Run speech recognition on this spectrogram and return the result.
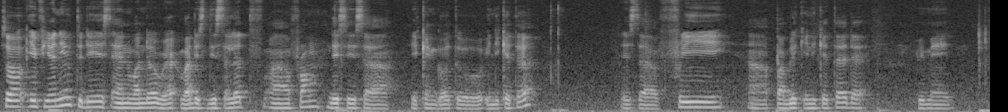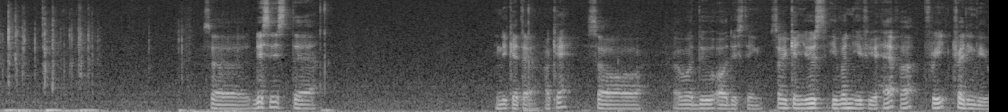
So if you're new to this and wonder where what is this alert uh, from this is uh, you can go to indicator. It's a free uh, public indicator that we made so this is the indicator okay? So I will do all these things. So you can use even if you have a free TradingView.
